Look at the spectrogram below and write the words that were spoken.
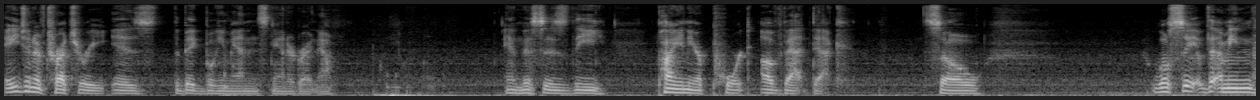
Agent of Treachery is the big boogeyman in Standard right now. And this is the Pioneer port of that deck. So we'll see. I mean,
